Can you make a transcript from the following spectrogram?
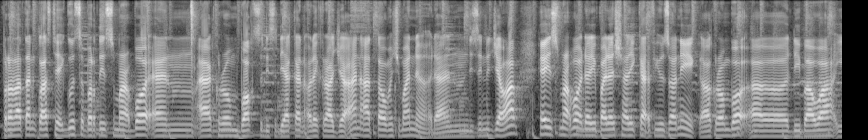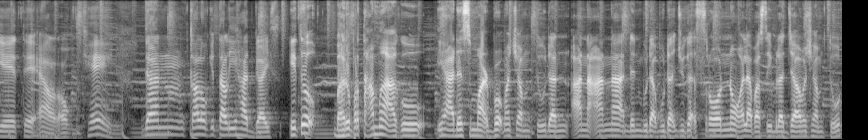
Peralatan kelas cikgu seperti smartboard and uh, Chromebox disediakan oleh kerajaan atau macam mana? Dan di sini jawab, hey smartboard daripada syarikat Fusonic, uh, Chromebox uh, di bawah YTL. Okey. Dan kalau kita lihat guys, itu baru pertama aku ya ada smartboard macam tu dan anak-anak dan budak-budak juga seronok lah pasti belajar macam tu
